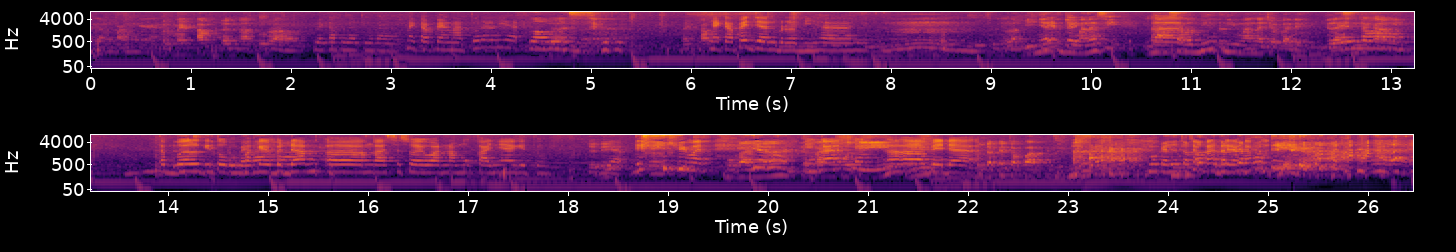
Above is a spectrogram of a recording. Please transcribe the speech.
gampangnya. bermake up dan natural. makeup natural make up yang natural ya. flawless Make up Make upnya jangan berlebihan gitu. Hmm, lebihnya tuh Dia gimana sih? Bahasa Eh, lebihnya tuh gimana coba deh? Jelasin ke kami. Tebel gitu, pakai bedak eh, nggak sesuai warna mukanya gitu. jadi Iya. Jadi gimana? mukanya Mukanya putih. eh, eh, beda. bedaknya coklat gitu. mukanya coklat Coklat bedaknya bedaknya putih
